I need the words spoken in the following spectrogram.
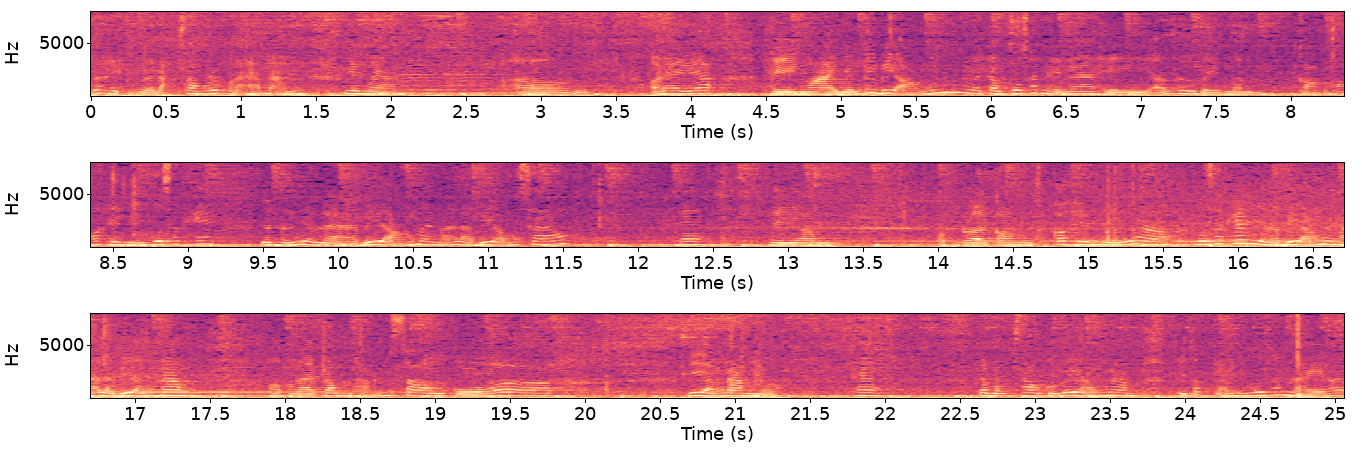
rất là đọc xong rất là ám ảnh. Nhưng mà uh, ở đây á thì ngoài những cái bí ẩn trong cuốn sách này ra thì ở thư viện mình còn có thêm những cuốn sách khác. Giả sử như là bí ẩn may mãi là bí ẩn sáu. Ha thì um, rồi còn có thêm những uh, cuốn sách khác như là bí ẩn may mãi là bí ẩn năm hoặc là trong thẳm sâu của uh, bí ẩn năm nữa ha trong sau của bí ẩn năm thì tất cả những cuốn sách này á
